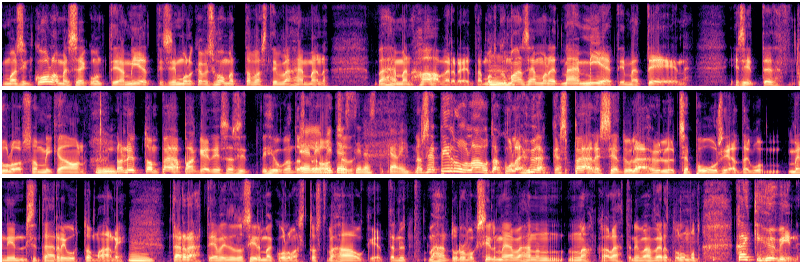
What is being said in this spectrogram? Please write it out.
mä olisin kolme sekuntia miettisin. Mulla kävisi huomattavasti vähemmän, vähemmän haavereita. Mutta mm. kun mä oon semmoinen, että mä en mieti, mä teen. Ja sitten tulos on mikä on. Niin. No nyt on pääpaketissa sitten hiukan tuosta Eli miten siinä sitten kävi? No se pirulauta kuule hyökkäs päälle sieltä ylähyllyltä, se puu sieltä, kun menin sitä riuhtomaan, niin mm. tärähti ja veti tuon silmäkulmasta tosta vähän auki, että nyt vähän turvoksi silmä ja vähän on nahkaa lähtenyt vähän vertullut, mutta kaikki hyvin.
